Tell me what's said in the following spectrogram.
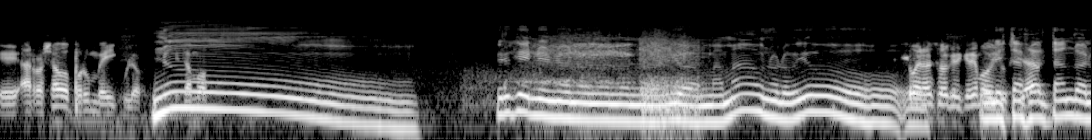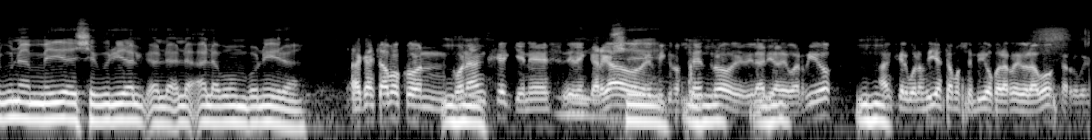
eh, arrollado por un vehículo. Estamos- No. ¿Pero qué? ¿No, no, no, no, no, no lo vio a mamá o no lo vio? O, Y bueno, eso es lo que queremos ¿O le está dilucidar. faltando alguna medida de seguridad a la, a la- a la bombonera? Acá estamos con, con Ángel, quien es el encargado Sí, del microcentro, del área de barrido. Ujú. Ángel, buenos días, estamos en vivo para Radio La Voz, está Rubén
